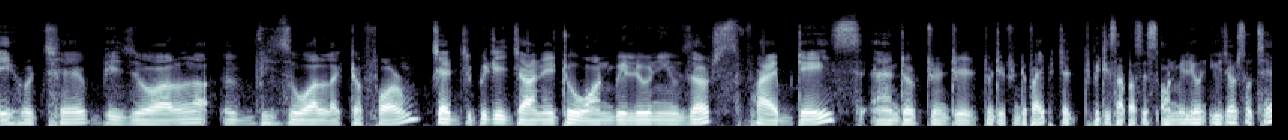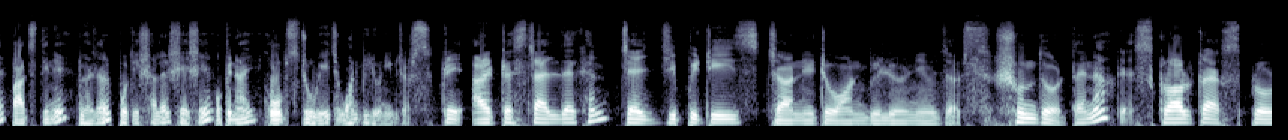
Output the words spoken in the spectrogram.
এই হচ্ছে ভিজুয়াল ভিজুয়াল একটা form chat GPT journey to one billion users five days end of twenty twenty twenty five chat GPT surpasses one million users হচ্ছে পাঁচ দিনে দু হাজার পঁচিশ সালের শেষে open AI hopes to reach one billion users আরেকটা স্টাইল দেখেন। Chat GPT's journey to one billion users সুন্দর, তাই না? Scroll to explore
